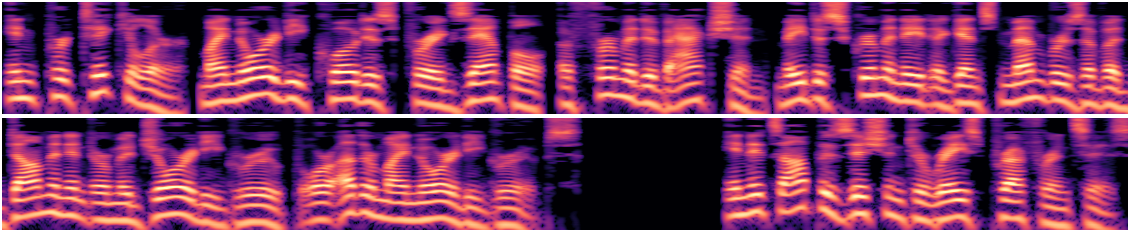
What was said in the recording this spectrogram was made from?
In particular, minority quotas for example, affirmative action may discriminate against members of a dominant or majority group or other minority groups. In its opposition to race preferences,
